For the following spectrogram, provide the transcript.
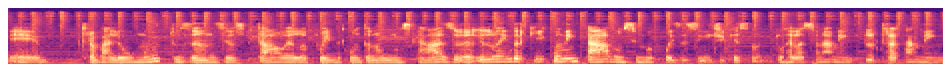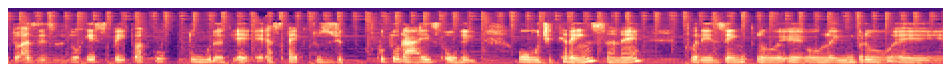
é, trabalhou muitos anos em hospital, ela foi me contando alguns casos. Eu lembro que comentavam-se uma coisa assim de questão do relacionamento, do tratamento, às vezes do respeito à cultura, é, é, aspectos de, culturais ou, ou de crença, né? Por exemplo, eu lembro é,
